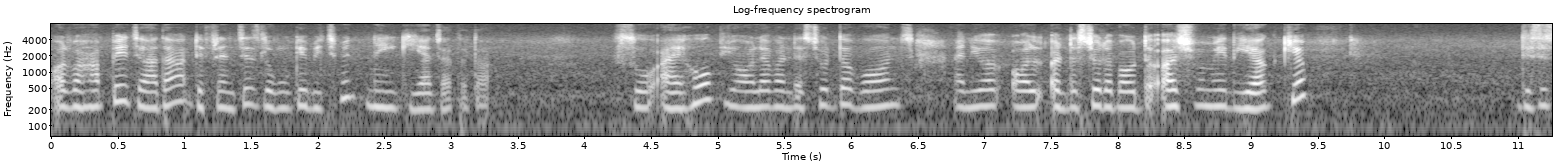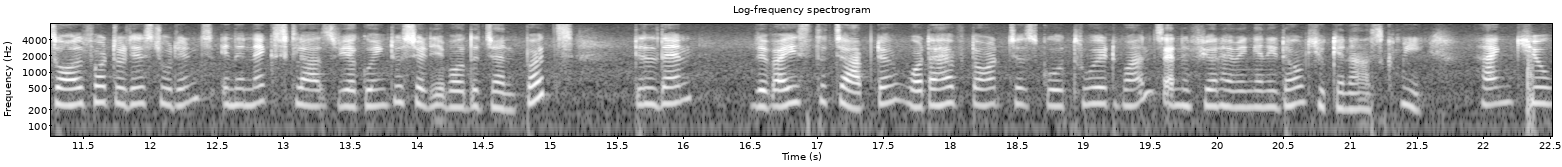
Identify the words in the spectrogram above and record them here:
और वहाँ पे ज़्यादा डिफरेंसेस लोगों के बीच में नहीं किया जाता था। So I hope you all have understood the varnas and you have all understood about the Ashvamedha yajna this is all for today students in the next class we are going to study about the janapadas till then revise the chapter what I have taught just go through it once and if you are having any doubt you can ask me thank you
